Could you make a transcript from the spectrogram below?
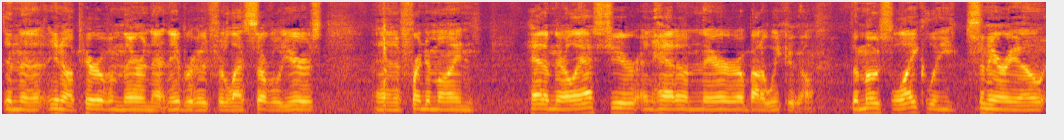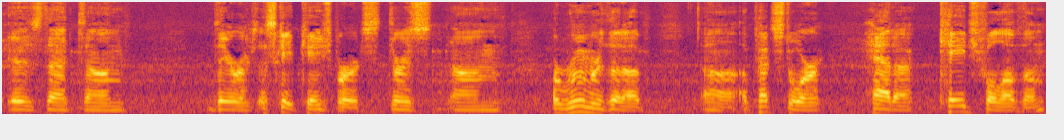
in the, you know, a pair of them there in that neighborhood for the last several years. And a friend of mine had them there last year and had them there about a week ago. The most likely scenario is that um, they're escaped cage birds. There's um, a rumor that a, uh, a pet store had a cage full of them,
